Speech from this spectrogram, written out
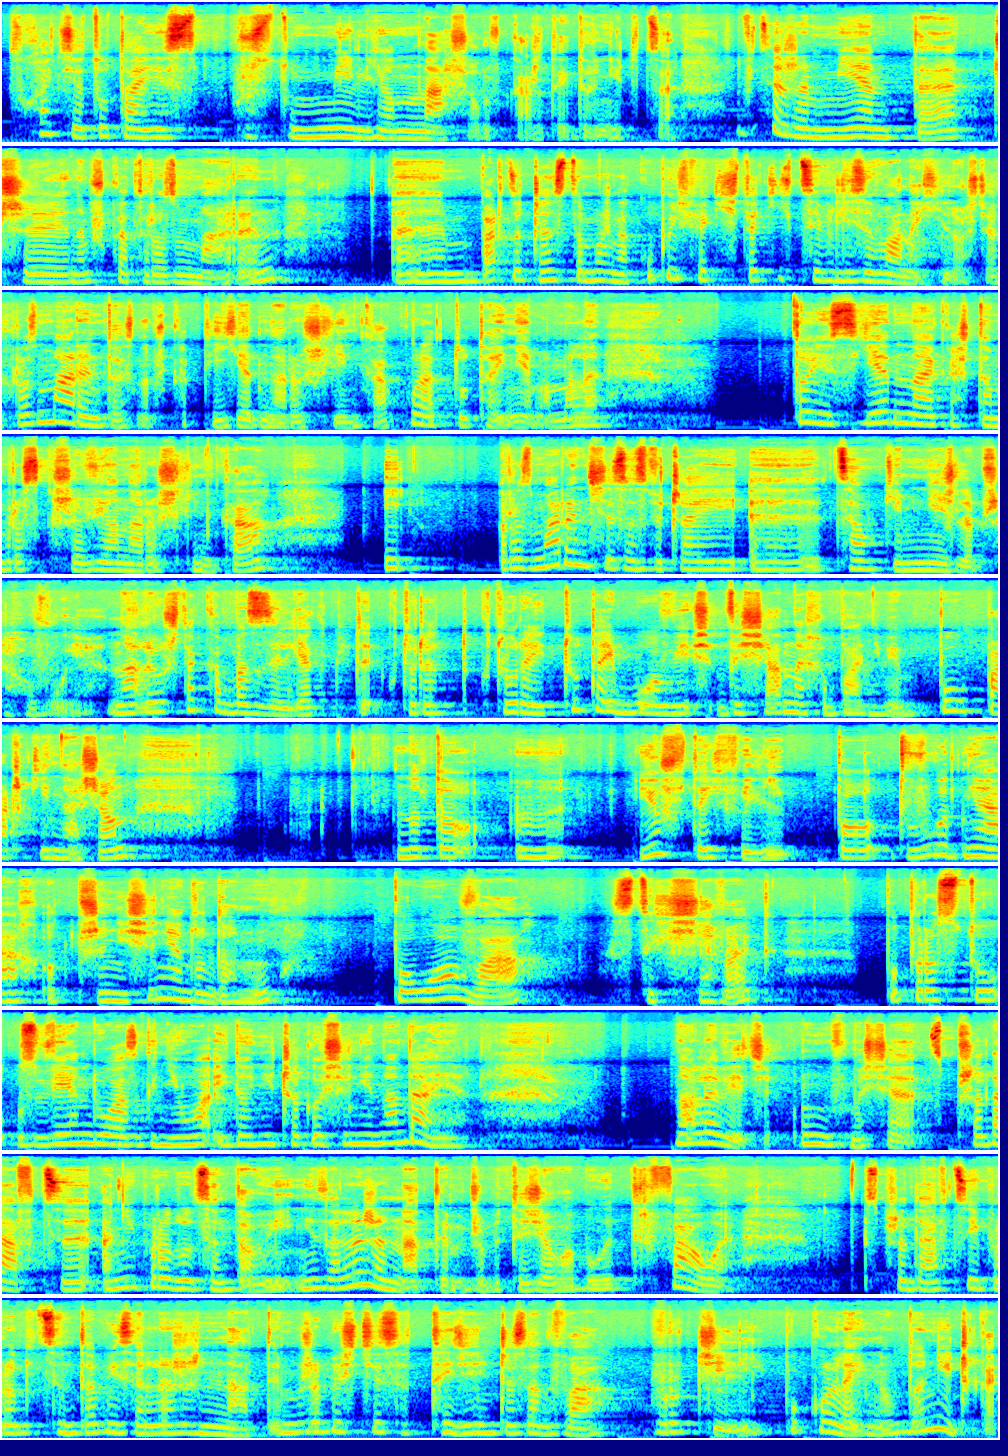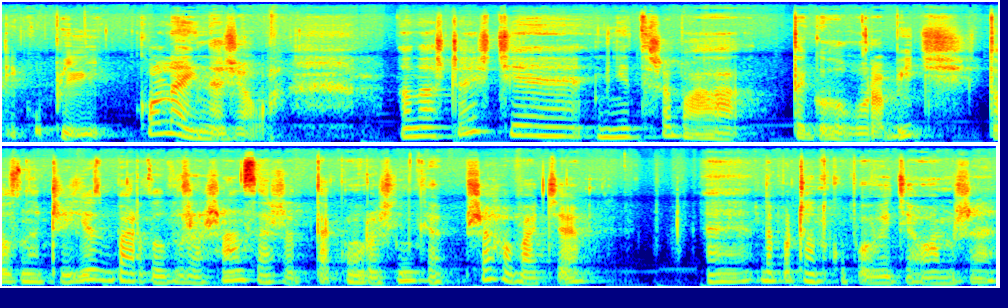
Słuchajcie, tutaj jest po prostu milion nasion w każdej doniczce. Widzę, że miętę czy na przykład rozmaryn bardzo często można kupić w jakichś takich cywilizowanych ilościach. Rozmaryn to jest na przykład jedna roślinka, akurat tutaj nie mam, ale to jest jedna jakaś tam rozkrzewiona roślinka i rozmaryn się zazwyczaj e, całkiem nieźle przechowuje. No ale już taka bazylia, które, której tutaj było wysiane chyba, nie wiem, pół paczki nasion, no to y, już w tej chwili, po dwóch dniach od przyniesienia do domu, połowa z tych siewek po prostu zwiędła, zgniła i do niczego się nie nadaje. No ale wiecie, umówmy się, sprzedawcy ani producentowi nie zależy na tym, żeby te zioła były trwałe. Sprzedawcy i producentowi zależy na tym, żebyście za tydzień czy za dwa wrócili po kolejną doniczkę i kupili kolejne zioła. No na szczęście nie trzeba tego robić, to znaczy jest bardzo duża szansa, że taką roślinkę przechowacie. E, Na początku powiedziałam, że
